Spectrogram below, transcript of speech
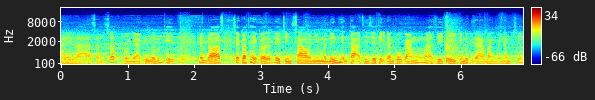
hay là sản xuất của nhà cung ứng thì lúc đó sẽ có thể có điều chỉnh sau nhưng mà đến hiện tại thì siêu thị đang cố gắng là duy trì cái mức giá bằng với năm trước.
